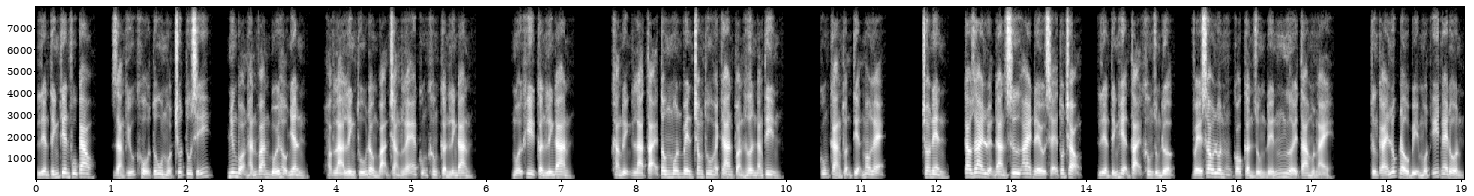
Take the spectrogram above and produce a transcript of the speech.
Liền tính thiên phú cao, giảng cứu khổ tu một chút tu sĩ, nhưng bọn hắn van bối hậu nhân, hoặc là linh thú đồng bạn chẳng lẽ cũng không cần linh đan. Mỗi khi cần linh đan, khẳng định là tại tông môn bên trong thu hoạch an toàn hơn đáng tin, cũng càng thuận tiện mau lẹ. Cho nên, cao giai luyện đan sư ai đều sẽ tôn trọng, liền tính hiện tại không dùng được, về sau luôn có cần dùng đến người ta một ngày. Từng cái lúc đầu bị một ít nghe đồn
